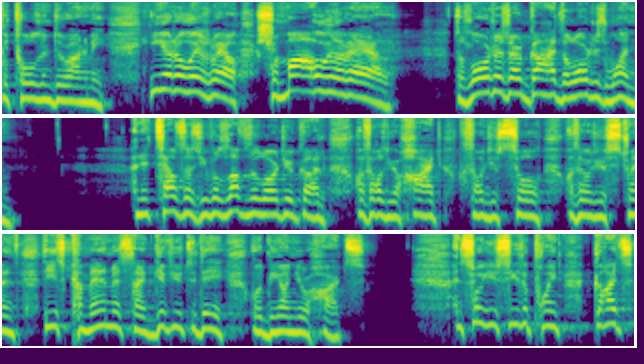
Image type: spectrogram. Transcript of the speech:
We're told in Deuteronomy, Hear, O Israel, Shema, O Israel. The Lord is our God, the Lord is one. And it tells us you will love the Lord your God with all your heart, with all your soul, with all your strength. These commandments I give you today will be on your hearts. And so you see the point God's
